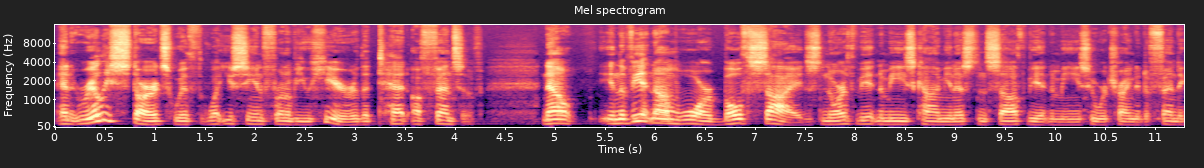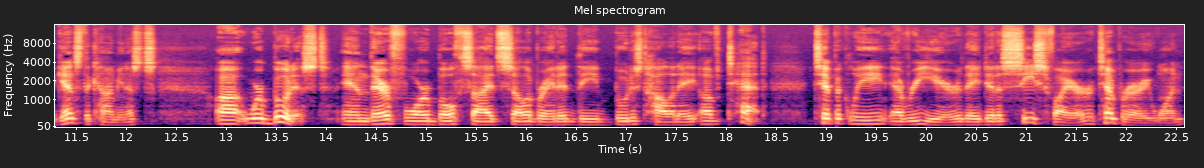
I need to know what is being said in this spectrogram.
And it really starts with what you see in front of you here the Tet Offensive. Now, in the Vietnam War, both sides, North Vietnamese communists and South Vietnamese who were trying to defend against the communists, uh, were Buddhist, and therefore both sides celebrated the Buddhist holiday of Tet. Typically, every year they did a ceasefire, a temporary one,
